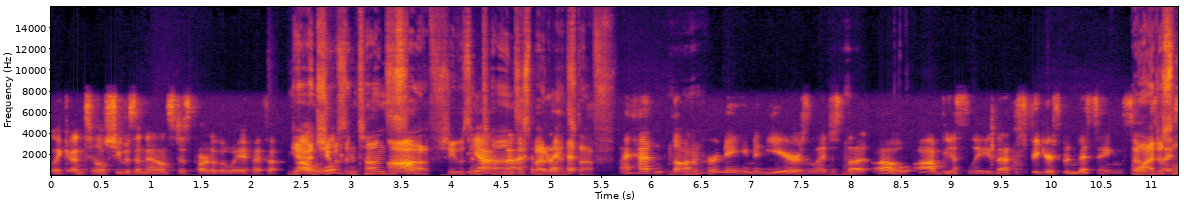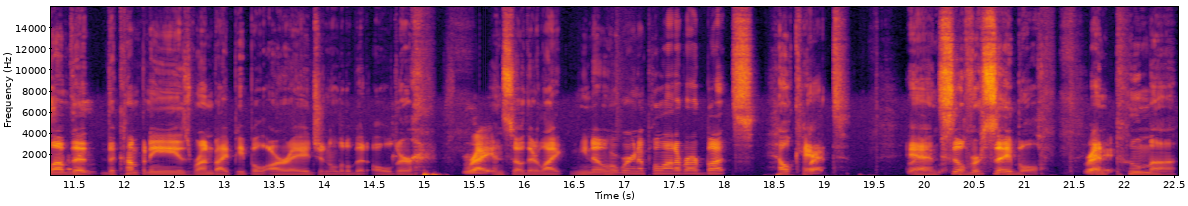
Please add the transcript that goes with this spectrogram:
like until she was announced as part of the wave. I thought, yeah, oh, she well, was in tons of um, stuff. She was in yeah, tons I- of Spider-Man stuff. I hadn't thought Mhm. of her name in years, and I just Mhm. thought, oh, obviously that figure's been missing. So well, I just nice love that the company is run by people our age and a little bit older. right. And so they're like, you know who we're gonna pull out of our butts? Hellcat Right. and Right. Silver Sable and. Puma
